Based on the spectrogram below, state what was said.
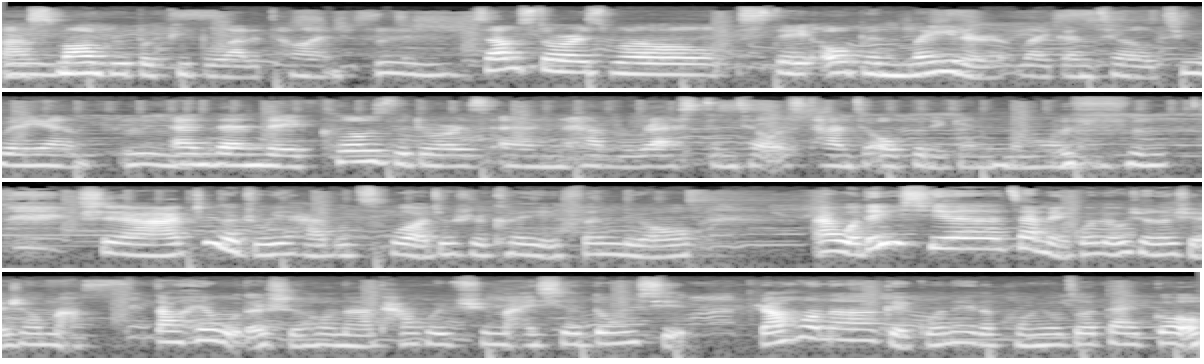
a small group of people at a time. 嗯 Some stores will stay open later, like until 2 a.m., and then they close the doors and have a rest until it's time to open again in the morning. 是啊，这个主意还不错，就是可以分流。 哎，我的一些在美国留学的学生嘛，到黑五的时候呢，他会去买一些东西，然后呢给国内的朋友做代购，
